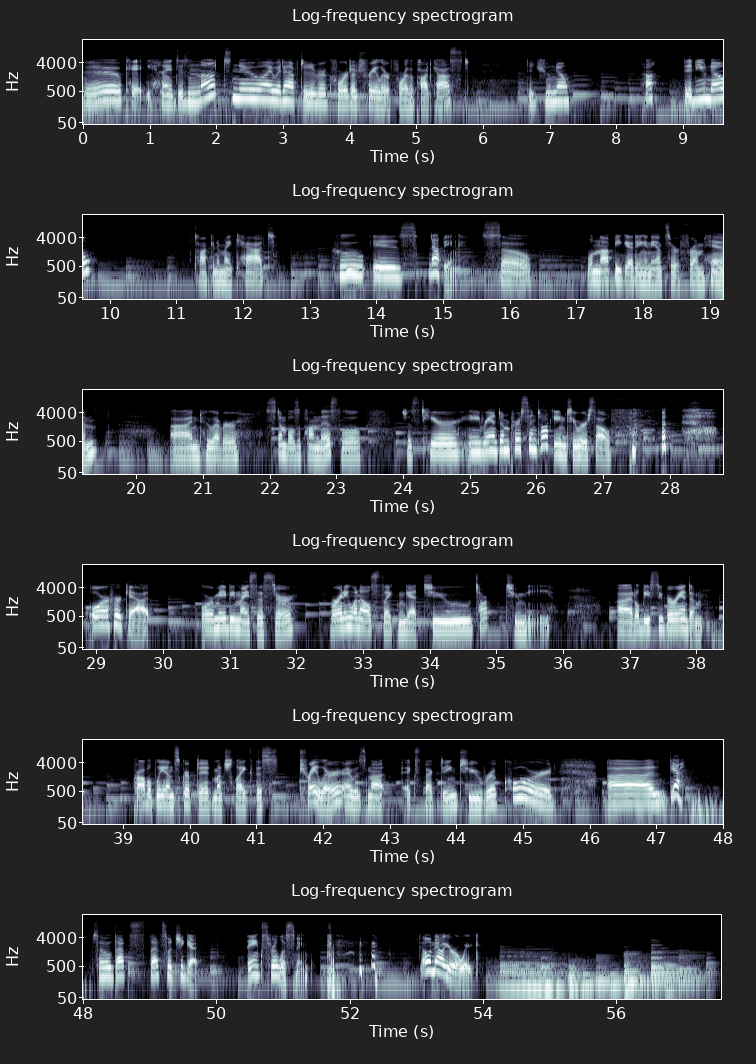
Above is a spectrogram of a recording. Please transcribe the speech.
Okay, I did not know I would have to record a trailer for the podcast. Did you know? Huh? Did you know? Talking to my cat, who is napping, so will not be getting an answer from him. Uh, and whoever stumbles upon this will just hear a random person talking to herself. or her cat. Or maybe my sister. Or anyone else that can get to talk to me. Uh, it'll be super random. Probably unscripted, much like this trailer I was not expecting to record. Uh, yeah. So that's that's what you get. Thanks for listening. oh, now you're awake.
